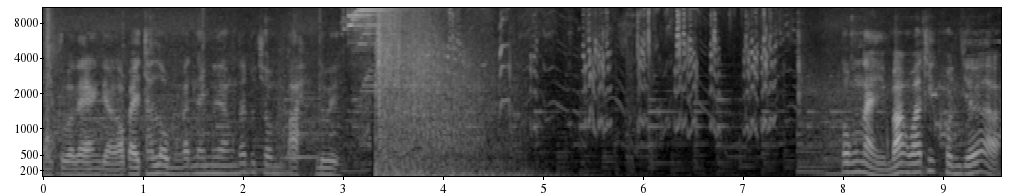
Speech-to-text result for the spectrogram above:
มีตัวแรงเดี๋ยวเราไปถล่มกันในเมืองท่านผู้ชมไปลุย ตรงไหนบ้างวะที่คนเยอะอะ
